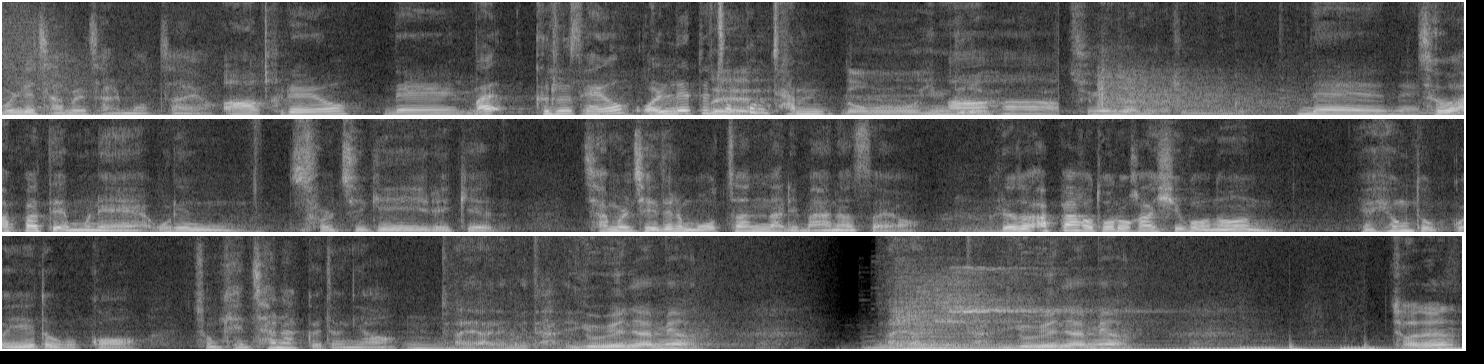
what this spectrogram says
원래 잠을 잘 못 자요. 아 그래요? 네. 마, 그러세요? 원래도 조금 잠. 네, 너무 힘들어요. 아하. 수면 장애가 좀 있는 것 같아요. 네, 네. 저 아빠 때문에 우린 솔직히 이렇게 잠을 제대로 못 잔 날이 많았어요. 그래도 아빠가 돌아가시고는 형도 없고 얘도 없고 좀 괜찮았거든요. 아니 아닙니다. 이게 왜냐면 아니 아닙니다. 이게 왜냐면 저는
